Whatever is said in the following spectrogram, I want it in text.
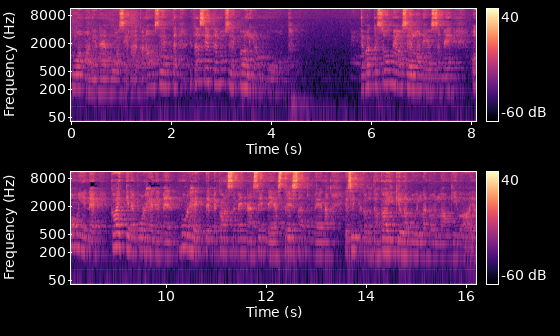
huomaan ja näin vuosien aikana on se, että, että asiat on usein paljon muuta. Ja vaikka some on sellainen, jossa me omine, kaikki ne murheittemme kanssa mennään sinne ja stressantuneena ja sitten me katsotaan kaikilla muilla noilla on kivaa ja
